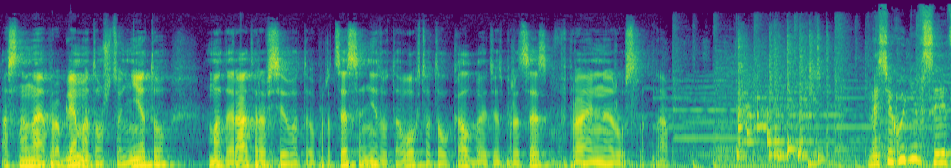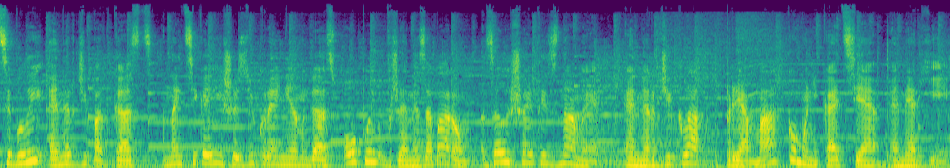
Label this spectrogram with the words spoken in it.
Основная проблема в том, что нету модератора всего этого процесса, нету того, кто толкал бы этот процесс в правильное русло. Да. На сьогодні все це були Energy Podcasts. Найцікавіше з Ukrainian Gas Open вже незабаром. Залишайтесь з нами. Energy Club. Пряма комунікація енергії.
